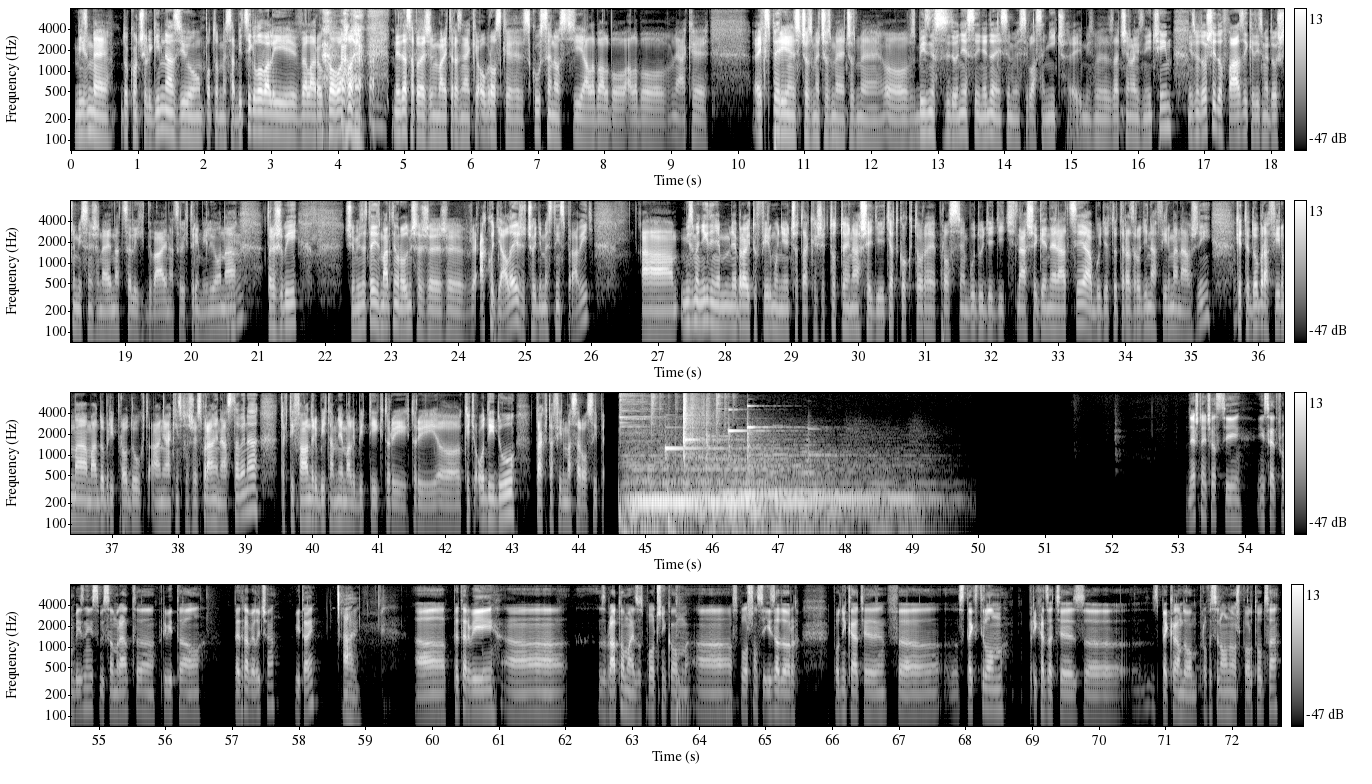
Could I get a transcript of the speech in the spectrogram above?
my sme dokončili gymnázium, potom sme sa bicyklovali veľa rokov, ale nedá sa povedať, že sme mali teraz nejaké obrovské skúsenosti alebo, alebo, alebo nejaké experience, čo sme, čo sme, čo sme o, z biznesu si doniesli, nedoniesieme si vlastne nič. Hej. My sme začínali s ničím. My sme došli do fázy, kedy sme došli, myslím, že na 1,2, 1,3 milióna mm-hmm. tržby. Čiže my sme tedy s Martinom rozmýšľali, že, že, že ako ďalej, že čo ideme s tým spraviť. A my sme nikdy nebrali tú firmu niečo také, že toto je naše dieťatko, ktoré proste budú dediť naše generácie a bude to teraz rodinná firma navždy. Keď to je dobrá firma, má dobrý produkt a nejakým spôsobom je správne nastavená, tak tí foundry by tam nemali byť tí, ktorí, ktorí e, keď odídu, tak tá firma sa rozsype. V dnešnej časti Insight from Business by som rád e, privítal Petra Veliča. Vítaj. Ahoj. Uh, Peter, vy uh, s bratom aj so spoločníkom uh, v spoločnosti Izador podnikáte v, s textilom, prichádzate s, s backgroundom profesionálneho športovca.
